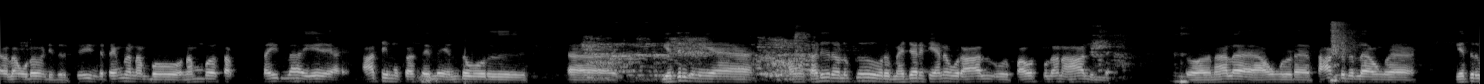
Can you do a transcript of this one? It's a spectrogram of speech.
அதெல்லாம் விட வேண்டியது இருக்கு. இந்த டைம்ல நம்ம நம்ம சைட்ல அதிமுக சைட்ல எந்த ஒரு ஆஹ் எதிர்வினைய அவங்க தடுக்கிற அளவுக்கு ஒரு மெஜாரிட்டியான ஒரு ஆள் ஒரு பவர்ஃபுல்லான ஆள் இல்லை. ஸோ அதனால அவங்களோட தாக்குதல அவங்க எதிர்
